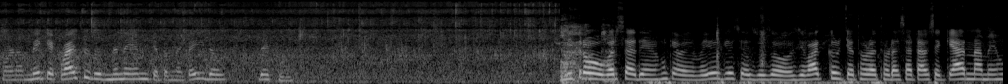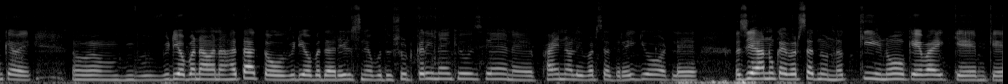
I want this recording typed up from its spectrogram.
પણ મેં ક્યાંક વાંચ્યું હતું, મને એમ કે તમને કહી દઉં. દેખો. મિત્રો, વરસાદ એમ શું કહેવાય, વયો ગયો છે. જો જો વાત કરું છે થોડા થોડા સાટ આવશે. ક્યારના મેં શું કહેવાય વીડિયો બનાવવાના હતા, તો વીડિયો બધા રીલ્સને બધું શૂટ કરી નાખ્યું છે અને ફાઇનલી વરસાદ રહી ગયો. એટલે હજી આનું કાંઈ વરસાદનું નક્કી ન કહેવાય કે એમ કે,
